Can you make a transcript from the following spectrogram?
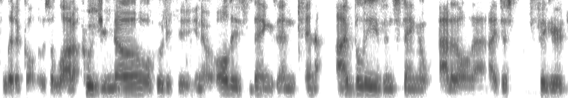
political. It was a lot of who'd you know, who did you, you know, all these things. And and I believed in staying out of all that. I just figured,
